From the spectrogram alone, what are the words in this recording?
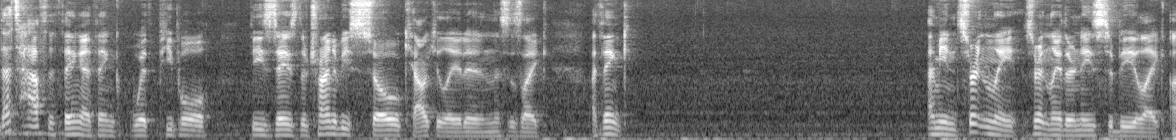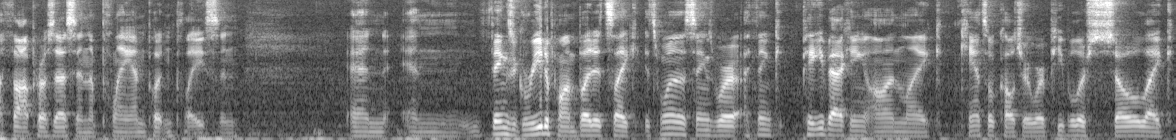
that's half the thing I think with people these days. They're trying to be so calculated, and this is like, I think. I mean, certainly, certainly, there needs to be like a thought process and a plan put in place, and and and things agreed upon. But it's like it's one of those things where I think piggybacking on like cancel culture, where people are so like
